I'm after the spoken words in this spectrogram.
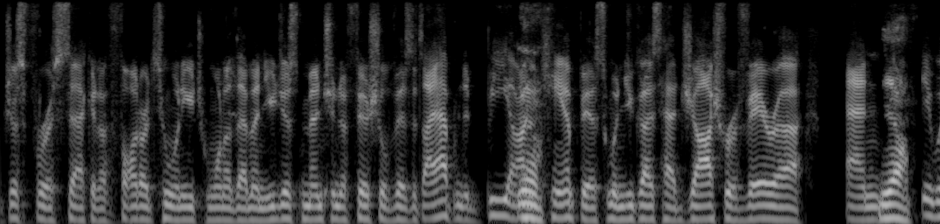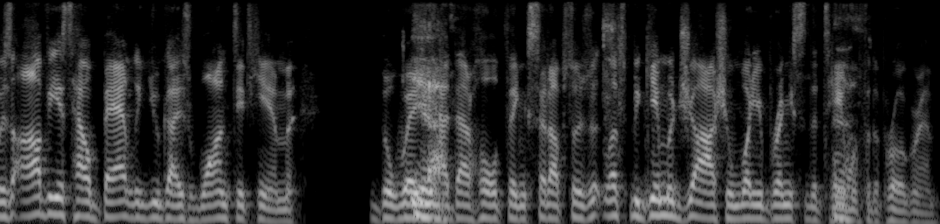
just for a second, a thought or two on each one of them. And you just mentioned official visits. I happened to be on yeah. campus when you guys had Josh Rivera, and yeah. it was obvious how badly you guys wanted him the way yeah. you had that whole thing set up. So let's begin with Josh and what he brings to the table yeah. for the program.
